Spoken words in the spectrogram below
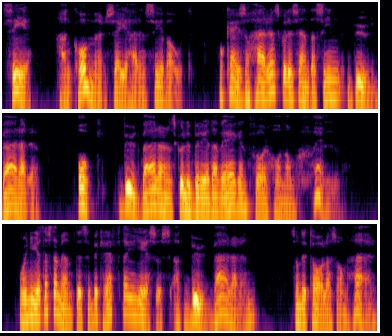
Se, han kommer, säger Herren Sebaot. Okej, okay, så Herren skulle sända sin budbärare och budbäraren skulle bereda vägen för honom själv. Och i Nya Testamentet så bekräftar ju Jesus att budbäraren som det talas om här,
